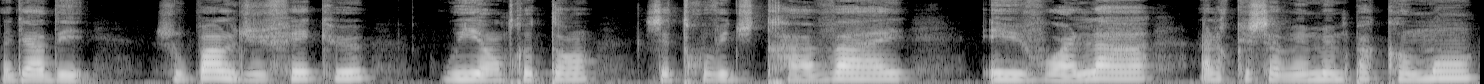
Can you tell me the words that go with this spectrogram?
Regardez, je vous parle du fait que, oui, entre-temps, j'ai trouvé du travail, et voilà, alors que je savais même pas comment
